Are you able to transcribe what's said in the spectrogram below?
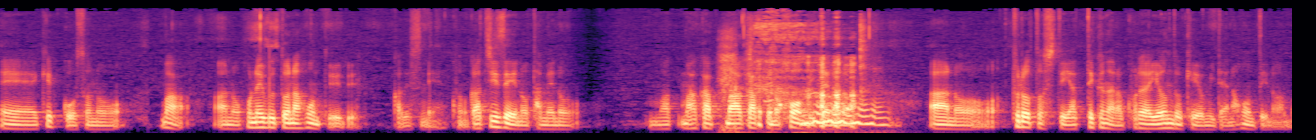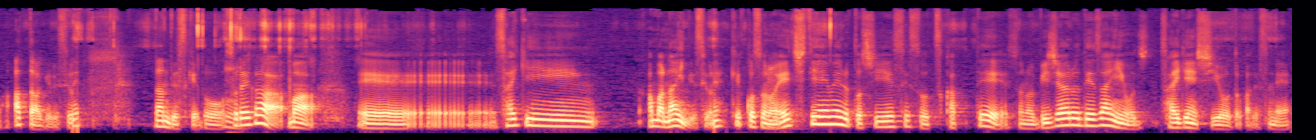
えー結構そのまああの骨太な本というかですねこのガチ勢のためのマークアップマークアップの本みたいなのが あのプロとしてやっていくならこれは読んどけよみたいな本っていうのはまああったわけですよね。なんですけどそれがまあ、えー最近あんまないんですよね結構その HTML と CSS を使ってそのビジュアルデザインを再現しようとかですね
